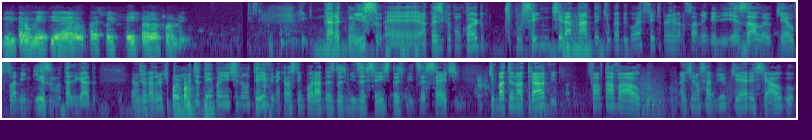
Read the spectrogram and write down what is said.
literalmente é, parece que foi feito para jogar no Flamengo. Cara, com isso, é uma coisa que eu concordo tipo, sem tirar nada, que o Gabigol é feito para jogar no Flamengo, ele exala o que é o flamenguismo, tá ligado? É um jogador que por muito tempo a gente não teve, naquelas temporadas 2016, 2017, que bateu na trave, faltava algo. A gente não sabia o que era esse algo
